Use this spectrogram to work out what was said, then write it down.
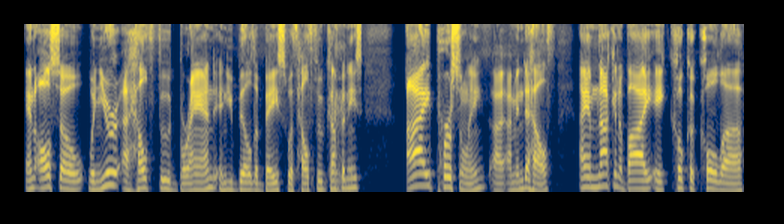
And also, when you're a health food brand and you build a base with health food companies, I personally, I- I'm into health. I am not going to buy a Coca Cola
